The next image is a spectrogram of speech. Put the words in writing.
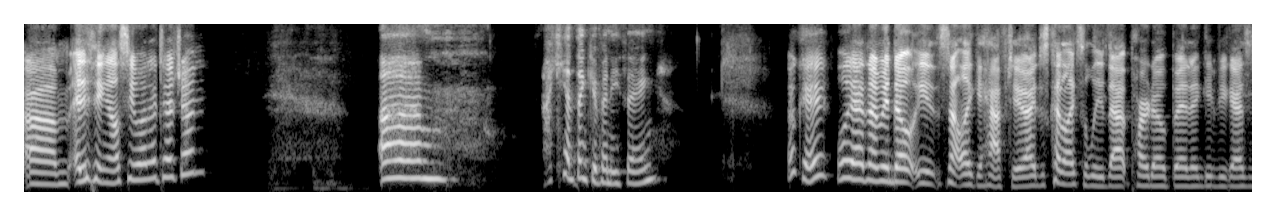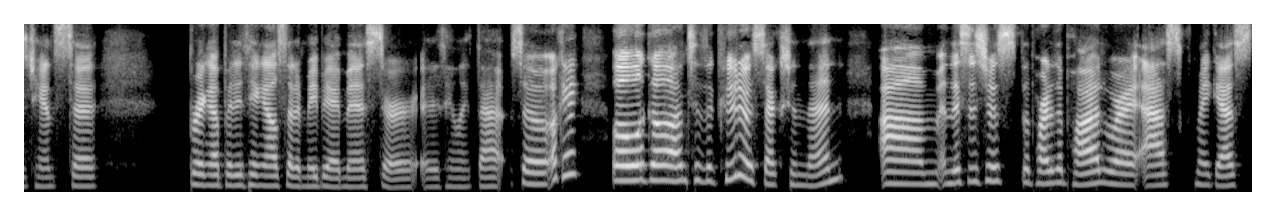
Um, anything else you want to touch on? Um, I can't think of anything. Okay. Well, yeah. No, I mean, don't. It's not like you have to. I just kind of like to leave that part open and give you guys a chance to bring up anything else that maybe I missed or anything like that. So, okay. Well, we'll go on to the kudos section then. Um, and this is just the part of the pod where I ask my guests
